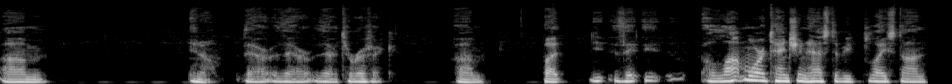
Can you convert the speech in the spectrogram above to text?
um, you know, they're they're they're terrific. Um, but the, a lot more attention has to be placed on.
